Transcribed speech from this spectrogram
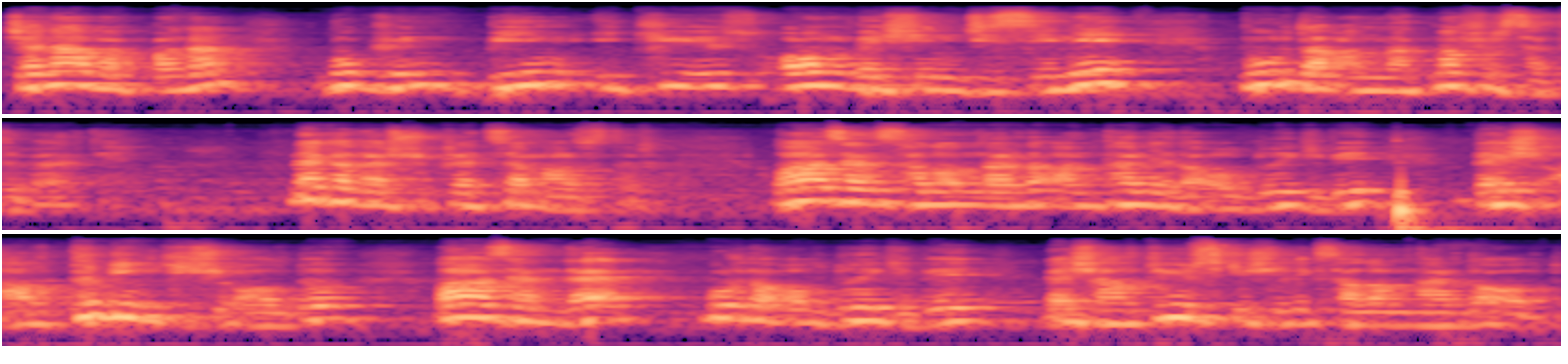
Cenab-ı Hak bana bugün 1215.sini burada anlatma fırsatı verdi. Ne kadar şükretsem azdır. Bazen salonlarda Antalya'da olduğu gibi 5-6 bin kişi oldu. Bazen de burada olduğu gibi 5-600 kişilik salonlarda oldu.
